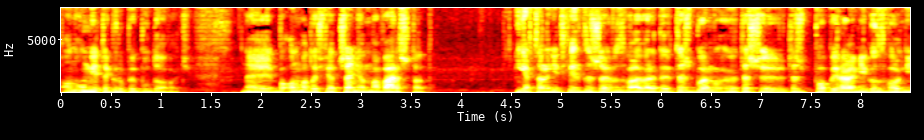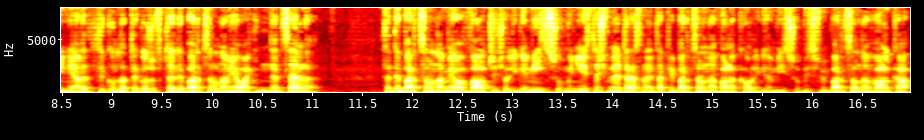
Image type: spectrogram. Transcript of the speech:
On umie te grupy budować, e, bo on ma doświadczenie, on ma warsztat. I ja wcale nie twierdzę, że z Valverde też byłem, też, też pobierałem jego zwolnienie, ale tylko dlatego, że wtedy Barcelona miała inne cele. Wtedy Barcelona miała walczyć o Ligę Mistrzów. My nie jesteśmy teraz na etapie Barcelona walka o Ligę Mistrzów. Jesteśmy Barcelona walka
